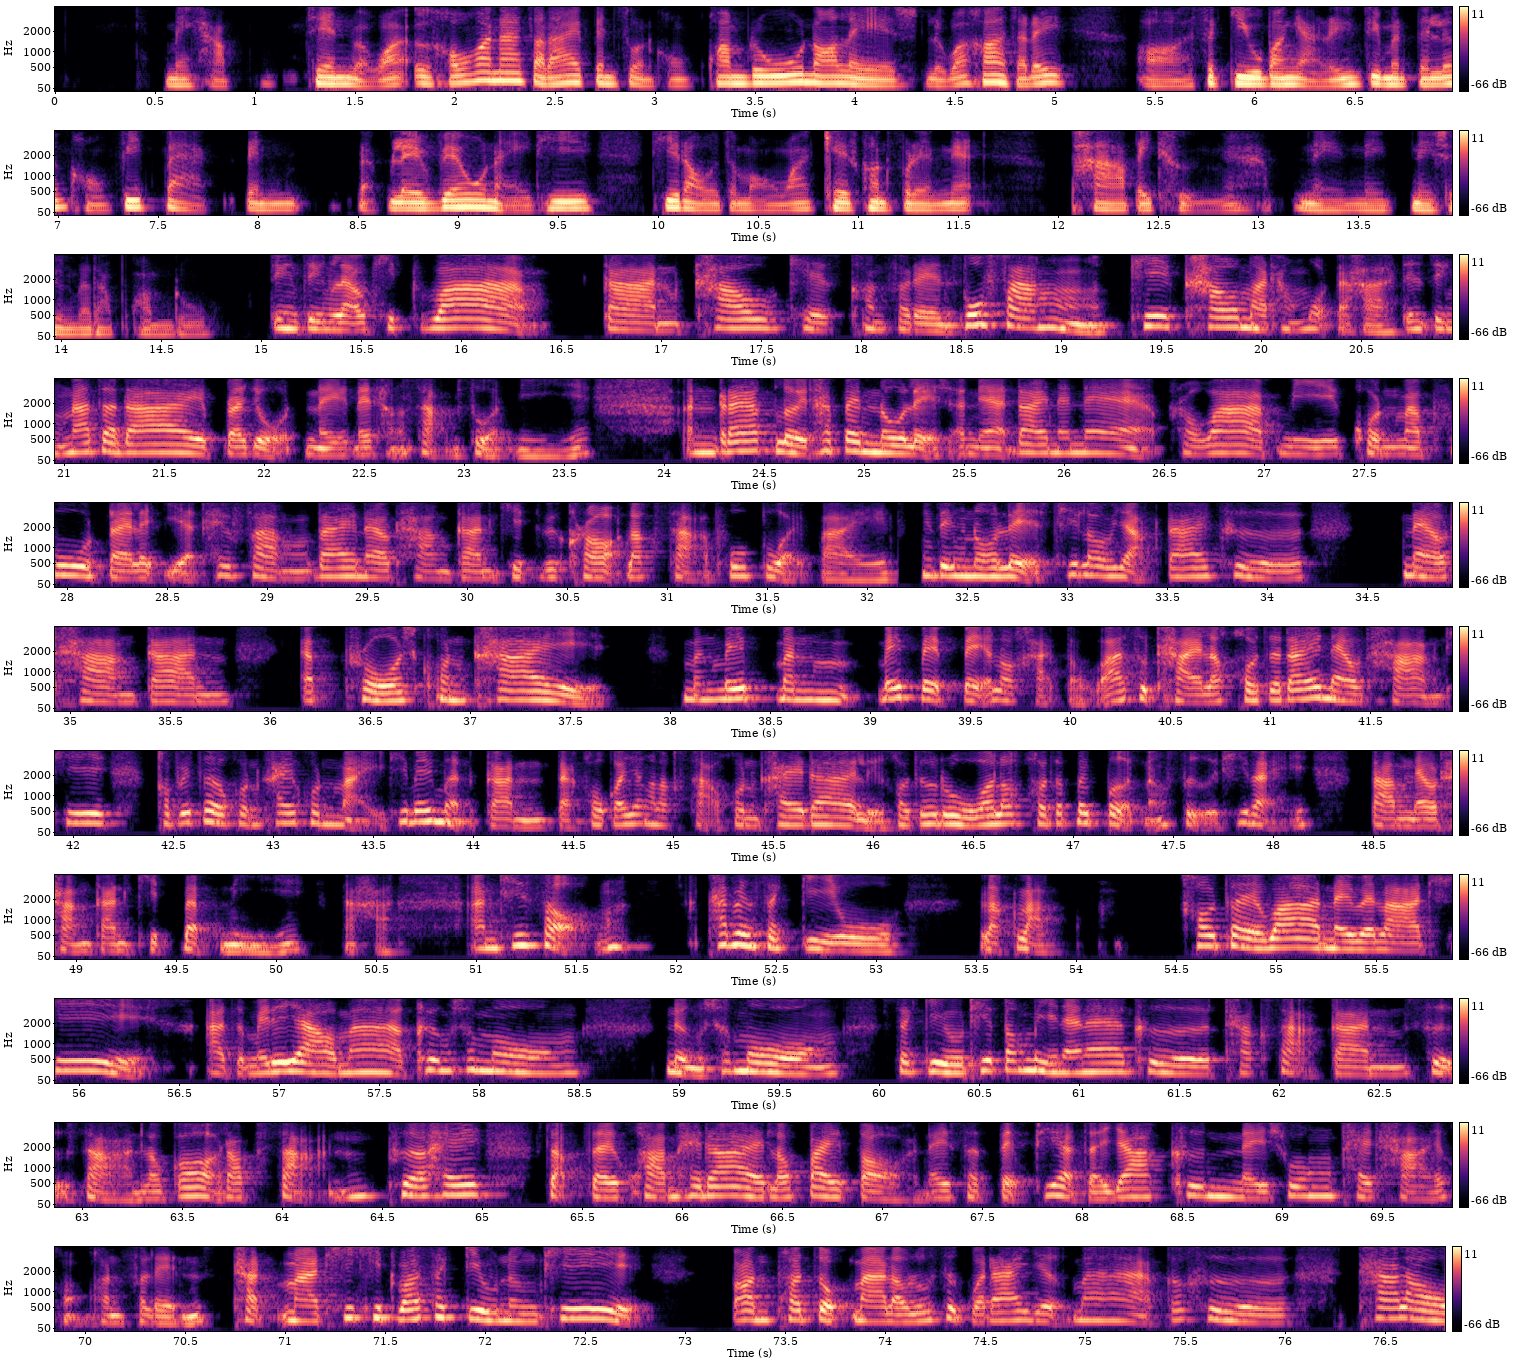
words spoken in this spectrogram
ไหมครับ เช่นแบบว่าเออเขาก็น่าจะได้เป็นส่วนของความรู้ knowledge หรือว่าเขาอาจจะได้อ่อ skill บางอย่างหรือจริงๆ มันเป็นเรื่องของ feedback เป็นแบบเลเวลไหนที่ที่เราจะมองว่า case conference เนี่ยพาไปถึงนะครับในในในเชิงระดับความรู้ จริงๆ แล้วคิดว่า การเข้า case conference ผู้ฟังที่เข้ามาทั้งหมดอะค่ะจริงๆ น่าจะได้ประโยชน์ในในทั้ง 3 ส่วนนี้ อันแรกเลยถ้าเป็น knowledge อันเนี้ยได้แน่ๆ เพราะว่ามีคนมาพูดรายละเอียดให้ฟังได้แนวทางการคิดวิเคราะห์รักษาผู้ป่วยไป จริงๆ knowledge ที่เราอยากได้คือแนวทางการ approach คนไข้ มันไม่มันไม่เป๊ะๆหรอกค่ะ แต่ว่าสุดท้ายแล้วเขาจะได้แนวทางที่เขาไปเจอคนไข้คนใหม่ที่ไม่เหมือนกัน แต่เขาก็ยังรักษาคนไข้ได้ หรือเขาจะรู้ว่าแล้วเขาจะไปเปิดหนังสือที่ไหน ตามแนวทางการคิดแบบนี้นะคะ อันที่สองถ้าเป็น skill หลักๆ เข้าใจว่าในเวลาที่อาจจะไม่ได้ยาวมาก ครึ่งชั่วโมง หนึ่งชั่วโมง skill ที่ต้องมีแน่ ๆ คือทักษะการสื่อสารแล้วก็รับสารเพื่อให้จับใจความให้ได้ แล้วไปต่อใน step ที่อาจจะยากขึ้นในช่วงท้าย ๆ ของ conference ถัดมาที่คิดว่า skill หนึ่งที่ตอนพอจบมาเรารู้สึกว่าได้เยอะมากก็คือ ถ้าเรา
